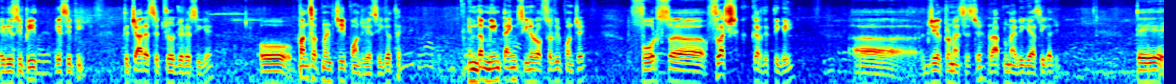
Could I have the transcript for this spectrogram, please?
ਏਡੀਸੀਪੀ ਏਸੀਪੀ ਤੇ ਚਾਰ ਐਸਐਚਓ ਜਿਹੜੇ ਸੀਗੇ, ਉਹ 5-7 ਮਿੰਟ 'ਚ ਹੀ ਪਹੁੰਚ ਗਏ ਸੀਗੇ ਉੱਥੇ। ਇਨ ਦਾ ਮੀਨ ਟਾਈਮ ਸੀਨੀਅਰ ਅਫਸਰ ਵੀ ਪਹੁੰਚੇ। ਫੋਰਸ ਫਲਸ਼ ਕਰ ਦਿੱਤੀ ਗਈ ਜੇਲ ਪ੍ਰੋਮਿਸਿਸ 'ਚ। ਰਾਤ ਨੂੰ ਮੈਂ ਵੀ ਗਿਆ ਸੀਗਾ ਜੀ। ਤੇ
